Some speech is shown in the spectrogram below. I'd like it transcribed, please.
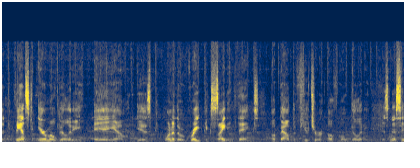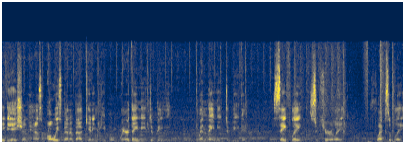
Advanced Air Mobility, AAM, is one of the great exciting things about the future of mobility. Business aviation has always been about getting people where they need to be, when they need to be there, safely, securely, flexibly,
